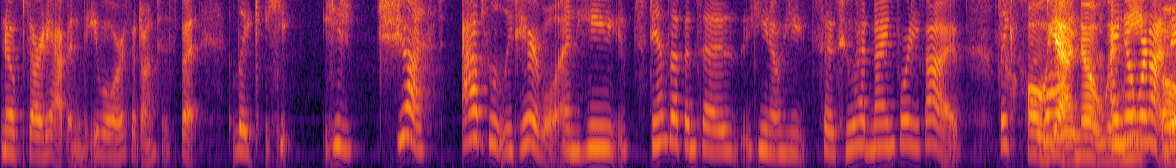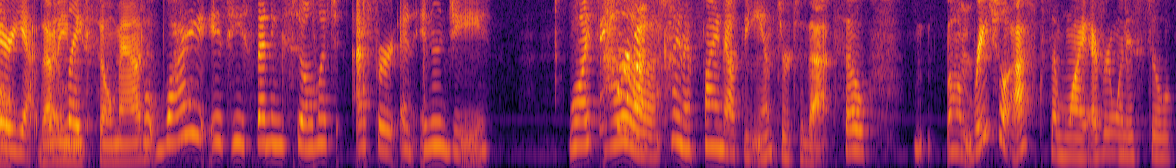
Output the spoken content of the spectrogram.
nope, it's already happened. The evil orthodontist, but like he he's just absolutely terrible, and he stands up and says, you know, he says, "Who had 945?" Like, Oh, why- yeah, no, I know he- we're not oh, there yet, that but made me like, so mad. But why is he spending so much effort and energy? Well, I think we're about to kind of find out the answer to that. So, um, Rachel asks them why everyone is still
